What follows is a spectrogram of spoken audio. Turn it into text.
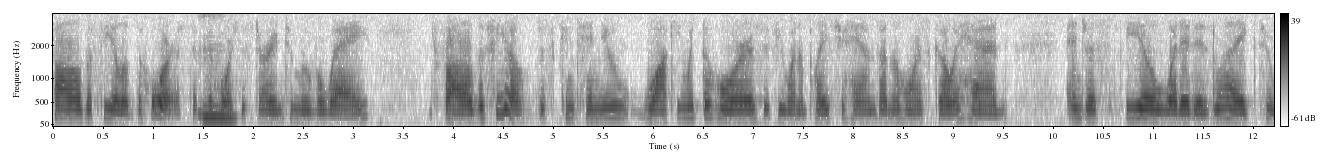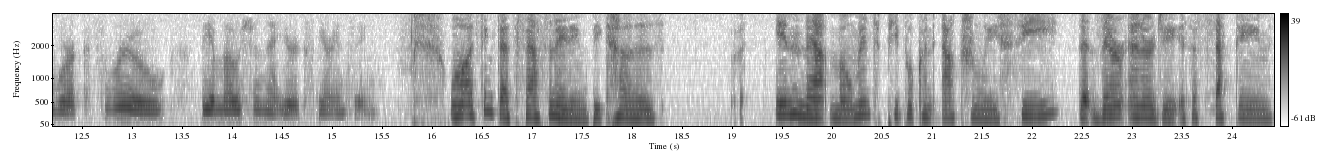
follow the feel of the horse. If the mm-hmm. horse is starting to move away, follow the feel. Just continue walking with the horse. If you want to place your hands on the horse, go ahead and just feel what it is like to work through the emotion that you're experiencing. Well, I think that's fascinating because in that moment, people can actually see that their energy is affecting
